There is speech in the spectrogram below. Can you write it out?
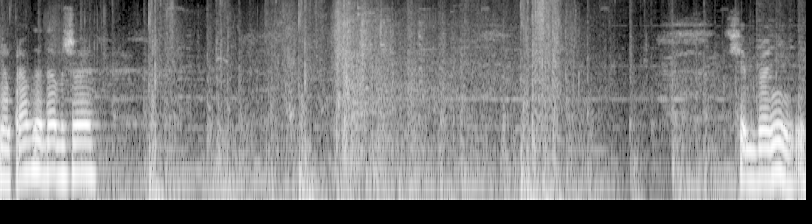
Naprawdę dobrze. Się bronili.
